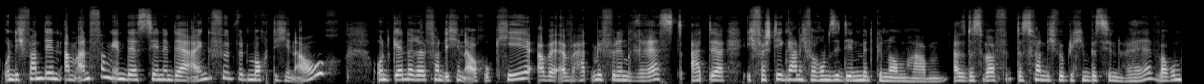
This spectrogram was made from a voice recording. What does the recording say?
und ich fand den am Anfang in der Szene, in der er eingeführt wird, mochte ich ihn auch und generell fand ich ihn auch okay, aber er hat mir für den Rest, hat er, ich verstehe gar nicht, warum sie den mitgenommen haben. Also das war, das fand ich wirklich ein bisschen, hä, warum?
